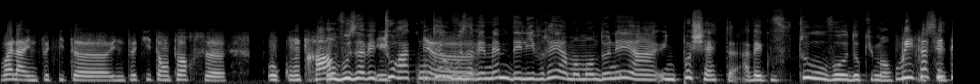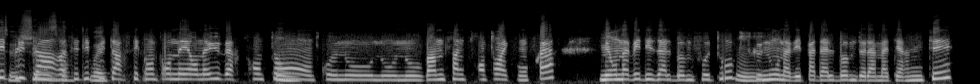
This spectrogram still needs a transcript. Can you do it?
Voilà, une petite, une petite entorse au contrat. On vous avait tout raconté, on vous avait même délivré à un moment donné une pochette avec tous vos documents. Oui, ça c'était plus tard. C'était plus tard. C'est quand on, est, on a eu vers 30 ans, mm. entre nos, nos, nos 25-30 ans avec mon frère, mais on avait des albums photos, puisque mm. nous, on n'avait pas d'album de la maternité.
